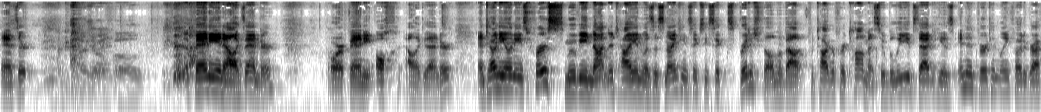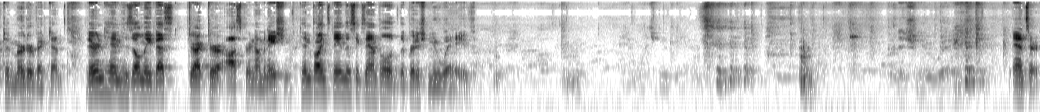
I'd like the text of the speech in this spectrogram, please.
Answer Casual Fanny and Alexander, or Fanny Och Alexander. Antonioni's first movie, not in Italian, was this 1966 British film about photographer Thomas, who believes that he has inadvertently photographed a murder victim. It earned him his only Best Director Oscar nomination. For 10 points, name this example of the British New Wave. I don't watch movies. British New Wave. Answer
